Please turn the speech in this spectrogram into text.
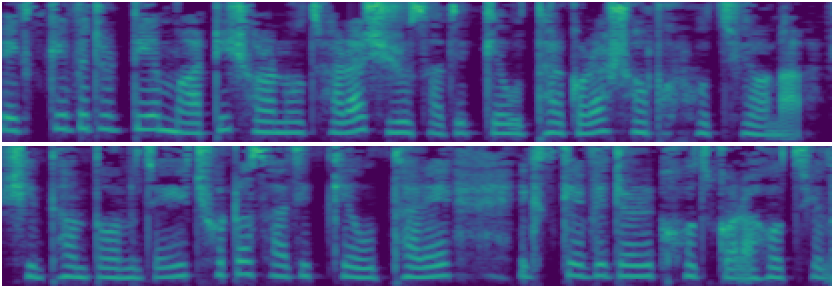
এক্সকেভেটর দিয়ে মাটি সরানো ছাড়া শিশু সাজিদকে উদ্ধার করা সম্ভব হচ্ছিল না। সিদ্ধান্ত অনুযায়ী ছোট সাজিদকে উদ্ধারে এক্সকেভেটরের খোঁজ করা হচ্ছিল।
